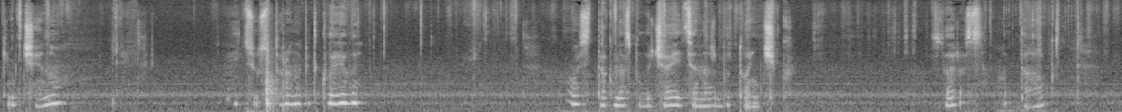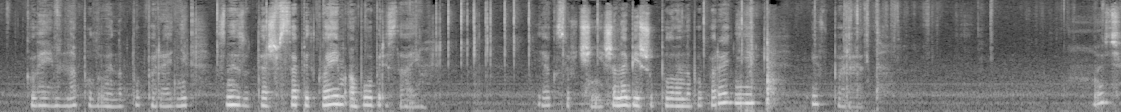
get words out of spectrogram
Таким чином. І цю сторону підклеїли. Ось так у нас виходить наш бутончик. зараз. Отак. Клеїмо наполовину попередній. Знизу теж все підклеїмо або обрізаємо. Як зручніше. На більшу половину попередньої і вперед. Ось.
